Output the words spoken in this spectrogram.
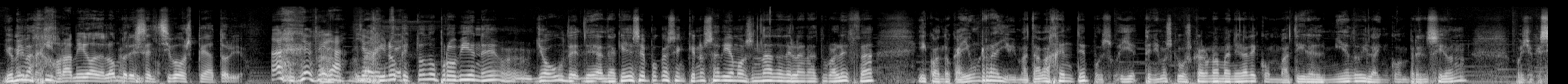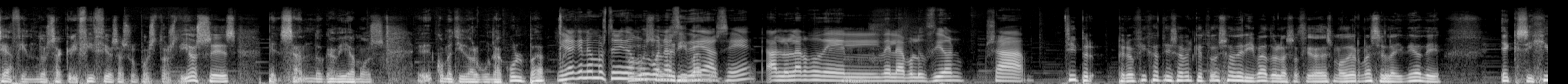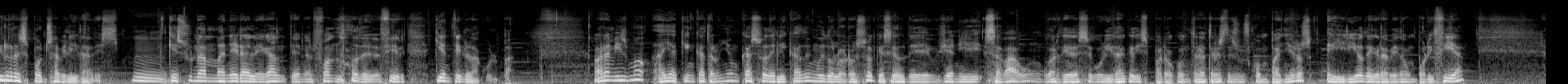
Yo me el imagino, mejor amigo del hombre es el chivo expiatorio. me imagino que todo proviene, Joe, de, aquellas épocas en que no sabíamos nada de la naturaleza y cuando caía un rayo y mataba gente, pues oye, teníamos que buscar una manera de combatir el miedo y la incomprensión, pues yo que sé, haciendo sacrificios a supuestos dioses, pensando que habíamos eh, cometido alguna culpa. Mira que no hemos tenido muy buenas ideas, ¿eh? A lo largo del, mm. de la evolución, o sea... Sí, pero, pero fíjate, Isabel, que todo eso ha derivado en las sociedades modernas en la idea de exigir responsabilidades, hmm. que es una manera elegante en el fondo de decir quién tiene la culpa. Ahora mismo hay aquí en Cataluña un caso delicado y muy doloroso, que es el de Eugeni Sabau, un guardia de seguridad que disparó contra tres de sus compañeros e hirió de gravedad a un policía.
